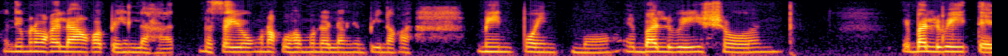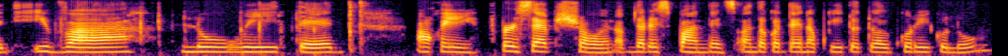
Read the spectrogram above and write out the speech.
Hindi mo naman kailangan kopyahin lahat. Basta yung nakuha mo na lang yung pinaka main point mo. Evaluation. Evaluated. Evaluated. Okay. Perception of the respondents on the content of K-12 curriculum.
